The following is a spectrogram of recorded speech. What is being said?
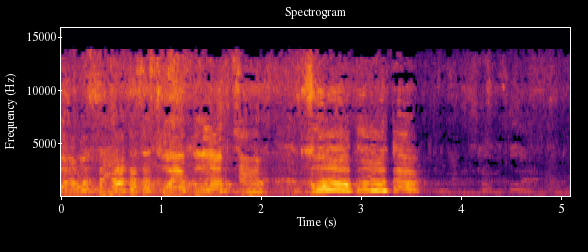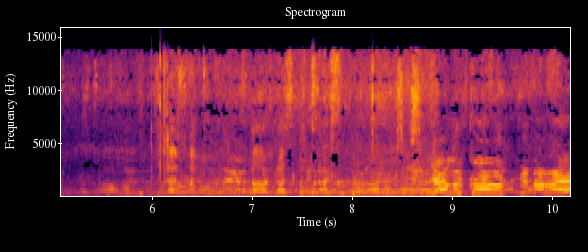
будемо стояти за своїх хлопців. Свобода! Янукович, підаре!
